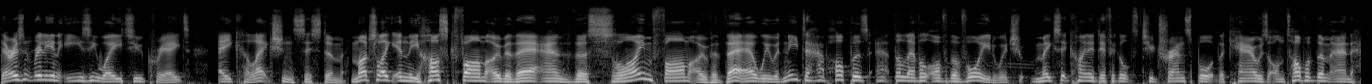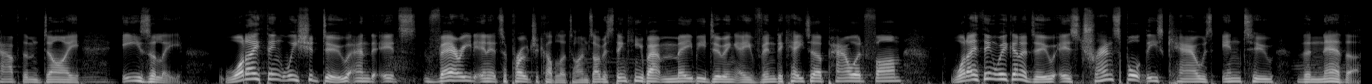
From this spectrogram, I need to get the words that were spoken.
there isn't really an easy way to create a collection system. Much like in the husk farm over there and the slime farm over there, we would need to have hoppers at the level of the void, which makes it kind of difficult to transport the cows on top of them and have them die easily. What I think we should do, and it's varied in its approach a couple of times, I was thinking about maybe doing a Vindicator powered farm. What I think we're going to do is transport these cows into the Nether,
